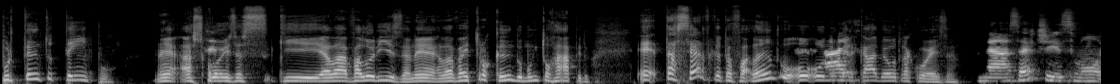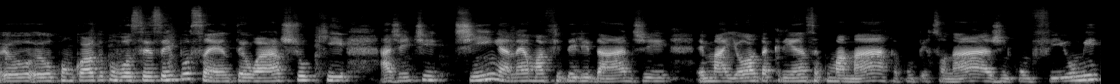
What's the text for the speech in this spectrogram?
por tanto tempo. Né, as coisas que ela valoriza, né? Ela vai trocando muito rápido. É, tá certo o que eu tô falando ou, ou no Ai, mercado é outra coisa? Não, certíssimo. Eu, eu concordo com você 100%. Eu acho que a gente tinha né, uma fidelidade eh, maior da criança com uma marca, com personagem, com filme,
